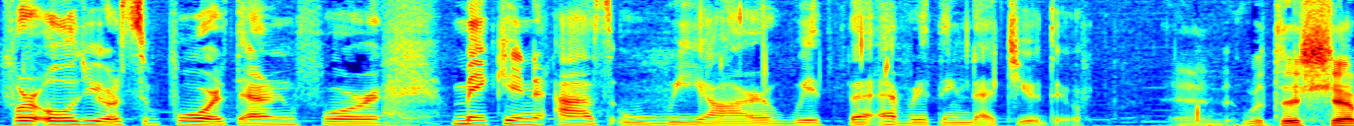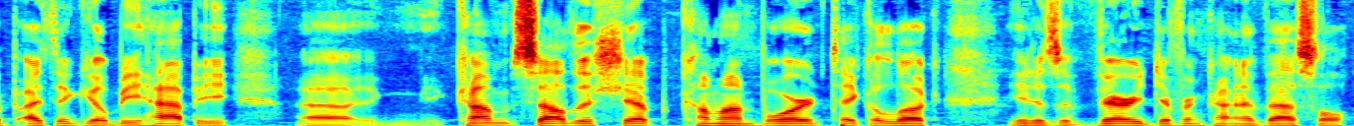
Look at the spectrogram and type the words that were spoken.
for all your support and for making us who we are with uh, everything that you do. And with this ship, I think you'll be happy. Uh, come sell this ship, come on board, take a look. It is a very different kind of vessel,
